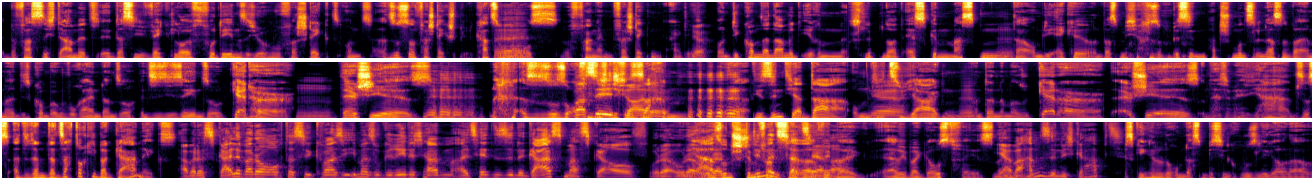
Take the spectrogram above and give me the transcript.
befasst sich damit, äh, dass sie wegläuft vor denen, sich irgendwo versteckt und also es ist so ein Versteckspiel. Katz und Äh. Maus fangen, verstecken eigentlich. Ja. Und die kommen dann da mit ihren Slipknot-esken Masken Mhm. da um die Ecke und was mich so ein bisschen hat schmunzeln lassen, war immer, die kommen irgendwo rein, dann so, wenn sie sie sehen, so, get her, Hm. there she is. also so, so offensichtliche? Sachen. ja, die sind ja da, um die Ja. zu jagen. Ja. Und dann immer so, get her, there she is. Und dann ja, das ist, also dann, dann sag doch lieber gar nichts. Aber das Geile war doch auch, dass sie quasi immer so geredet haben, als hätten sie eine Gasmaske auf. Oder, oder, ja, oder so ein Stimmverzerrer wie bei, ja, wie bei Ghostface. Ne? Ja, aber haben sie nicht gehabt. es ging ja nur darum, das ein bisschen gruseliger oder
